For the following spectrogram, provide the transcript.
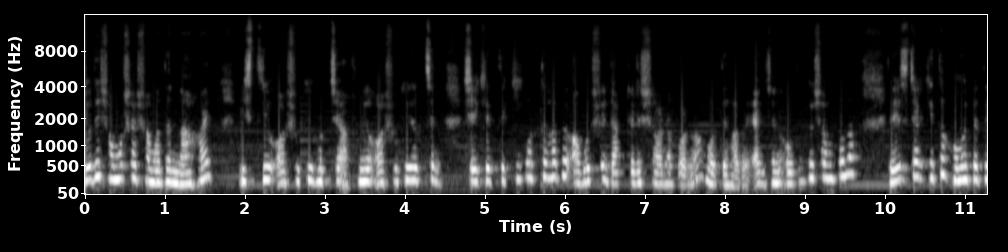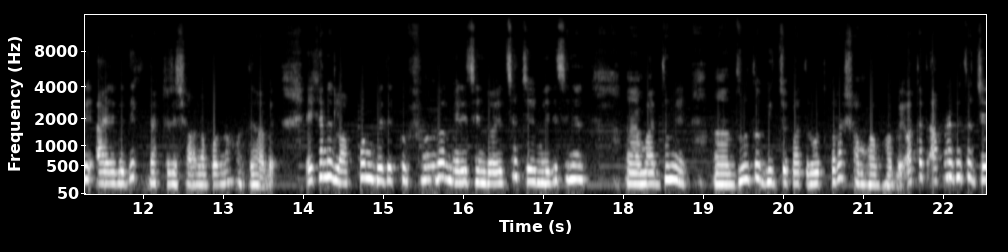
যদি সমস্যার সমাধান না হয়, স্ত্রী অসুখী হচ্ছে, আপনিও অসুখী হচ্ছেন সেই ক্ষেত্রে কি করতে হবে? অবশ্যই ডাক্তারের শরণাপন্ন হতে হবে। একজন অভিজ্ঞ সম্পন্ন রেজিস্টারকৃত হোমিওপ্যাথি, আয়ুর্বেদিক ডাক্তারের শরণাপন্ন হতে হবে। এখানে লক্ষণ ভেদে খুব সুন্দর মেডিসিন রয়েছে, যে মেডিসিনের মাধ্যমে দ্রুত বীর্যপাত রোধ করা সম্ভব হবে। অর্থাৎ আপনার ভিতর যে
